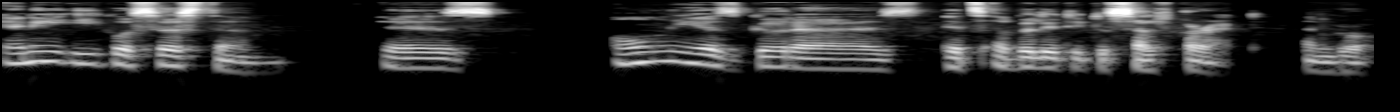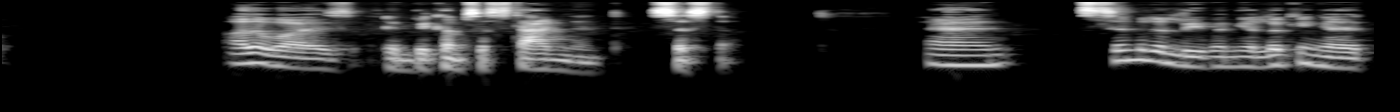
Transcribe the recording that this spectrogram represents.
any ecosystem is only as good as its ability to self correct and grow. Otherwise, it becomes a stagnant system. And similarly, when you're looking at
